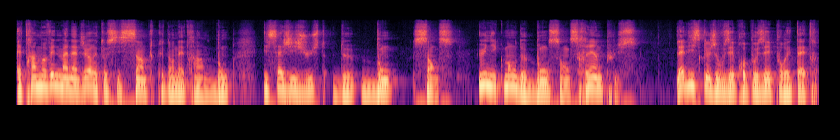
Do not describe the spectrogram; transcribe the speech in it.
être un mauvais manager est aussi simple que d'en être un bon. Il s'agit juste de bon sens uniquement de bon sens, rien de plus. La liste que je vous ai proposée pourrait être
